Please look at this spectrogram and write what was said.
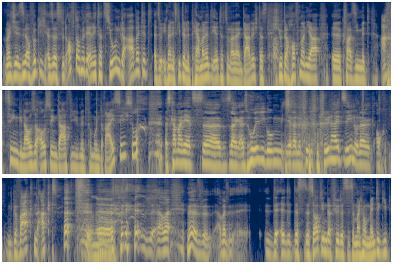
manche sind auch wirklich, also es wird oft auch mit der Irritation gearbeitet. Also ich meine, es gibt ja eine permanente Irritation allein dadurch, dass Jutta Hoffmann ja äh, quasi mit 18 genauso aussehen darf wie mit 35 so. Das kann man jetzt äh, sozusagen als Huldigung ihrer natürlichen Schönheit sehen oder auch einen gewagten Akt. Genau. äh, aber also, aber äh, das, das sorgt ihm dafür, dass es ja manchmal Momente gibt.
